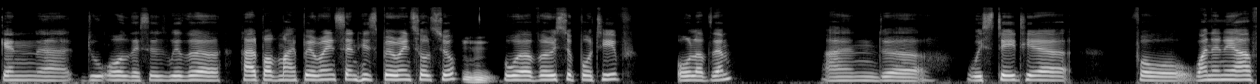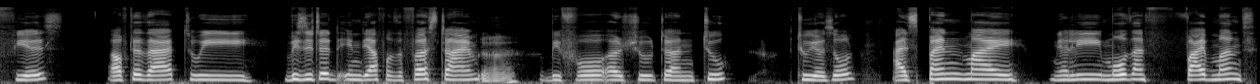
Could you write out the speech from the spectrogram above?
can uh, do all this is with the help of my parents and his parents also, who were very supportive, all of them. And uh, we stayed here for one and a half years. After that, we visited India for the first time Uh-huh. before Arshu turned two, two years old. I spent my nearly more than five months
